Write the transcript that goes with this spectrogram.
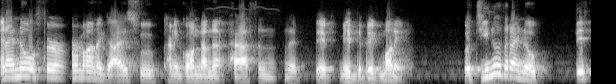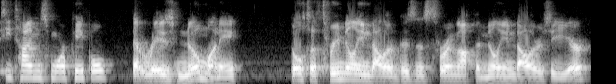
And I know a fair amount of guys who've kind of gone down that path and they've, they've made the big money. But do you know that I know 50 times more people that raised no money, built a $3 million business, throwing off a million dollars a year,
